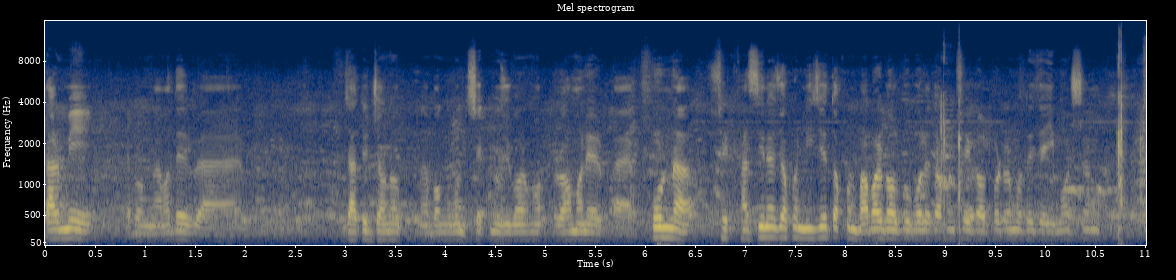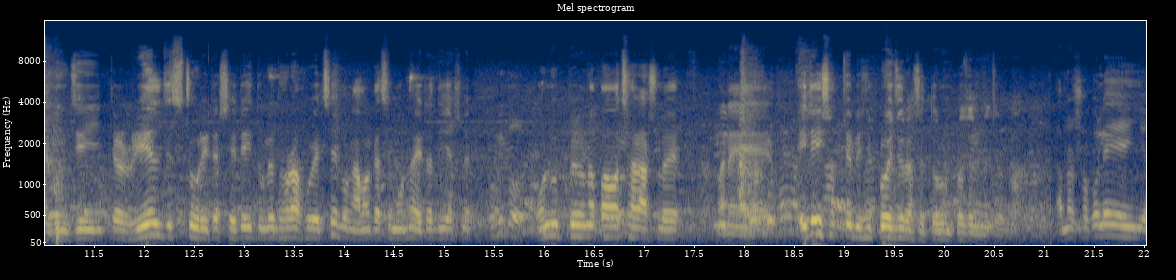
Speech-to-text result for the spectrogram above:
তার মেয়ে এবং আমাদের জাতির জনক বঙ্গবন্ধু শেখ মুজিবুর রহম- রহমানের কন্যা শেখ হাসিনা যখন নিজে তখন বাবার গল্প বলে, তখন সেই গল্পটার মধ্যে যে ইমোশন এবং যেইটা রিয়েল যে স্টোরিটা সেটাই তুলে ধরা হয়েছে এবং আমার কাছে মনে হয় এটা দিয়ে আসলে অনুপ্রেরণা পাওয়া ছাড়া আসলে মানে এটাই সবচেয়ে বেশি প্রয়োজন আছে তরুণ প্রজন্মের জন্য। আমরা সকলে এই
